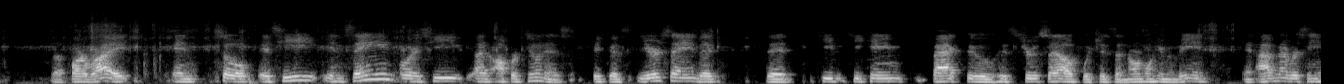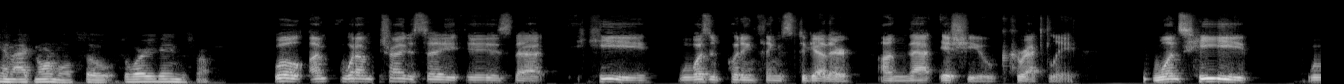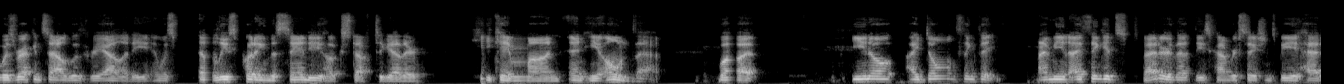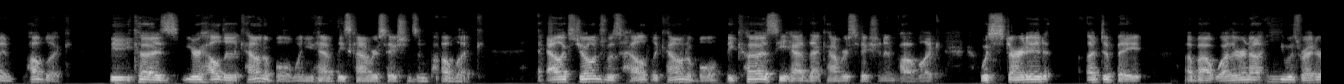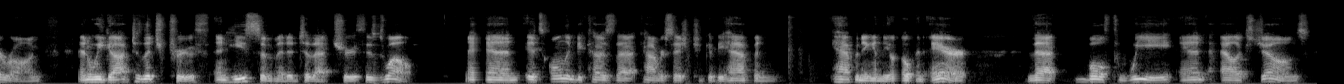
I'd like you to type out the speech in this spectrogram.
the far right. And so is he insane or is he an opportunist? Because you're saying that that he he came back to his true self which is a normal human being and i've never seen him act normal. So so where are you getting this from? Well, I'm what I'm trying to say is that he wasn't putting things together on that issue correctly. Once he was reconciled with reality and was at least putting the Sandy Hook stuff together, he came on and he owned that. But you know, I don't think that I mean, I think it's better that these conversations be had in public because you're held accountable when you have these conversations in public. Alex Jones was held accountable because he had that conversation in public, which started a debate about whether or not he was right or wrong. And we got to the truth, and he submitted to that truth as well. And it's only because that conversation could be happen, happening in the open air that both we and Alex Jones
